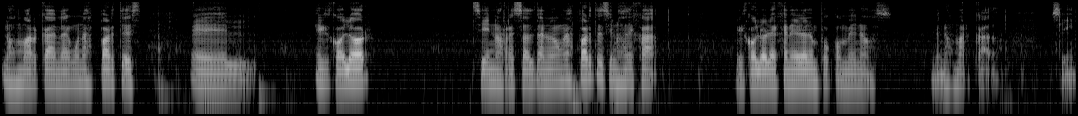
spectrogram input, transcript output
nos marca en algunas partes el, el color ¿sí? Nos resalta en algunas partes y nos deja el color en general un poco menos, menos marcado. ¿sí?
